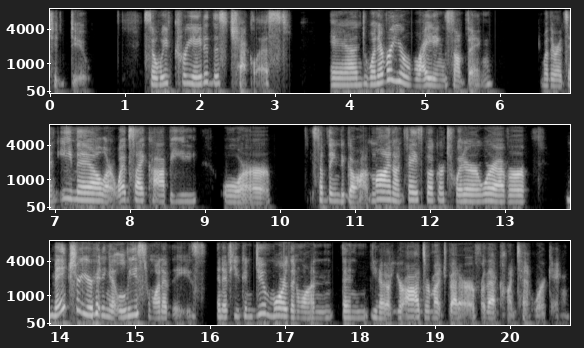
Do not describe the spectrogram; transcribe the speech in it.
to do. So we've created this checklist, and whenever you're writing something, whether it's an email or a website copy or something to go online on Facebook or Twitter or wherever, make sure you're hitting at least one of these. And if you can do more than one, then you know your odds are much better for that content working.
